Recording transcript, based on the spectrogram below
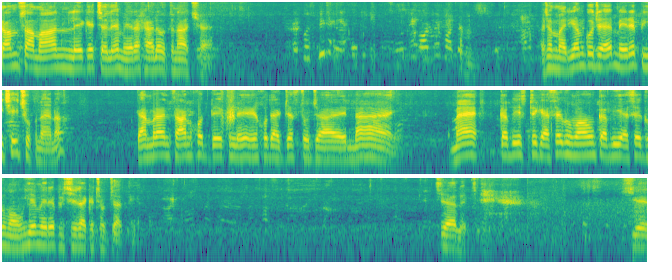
कम सामान लेके चले मेरा ख्याल है उतना अच्छा है। कुछ भी नहीं है। और भी बहुत अच्छा मरियम को जो है मेरे पीछे ही छुपना है ना? कैमरा इंसान खुद देख ले खुद एडजस्ट हो जाए नहीं। मैं कभी स्टिक ऐसे घुमाऊं कभी ऐसे घुमाऊं ये मेरे पीछे जाके छुप जाती है। चले जी। ये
